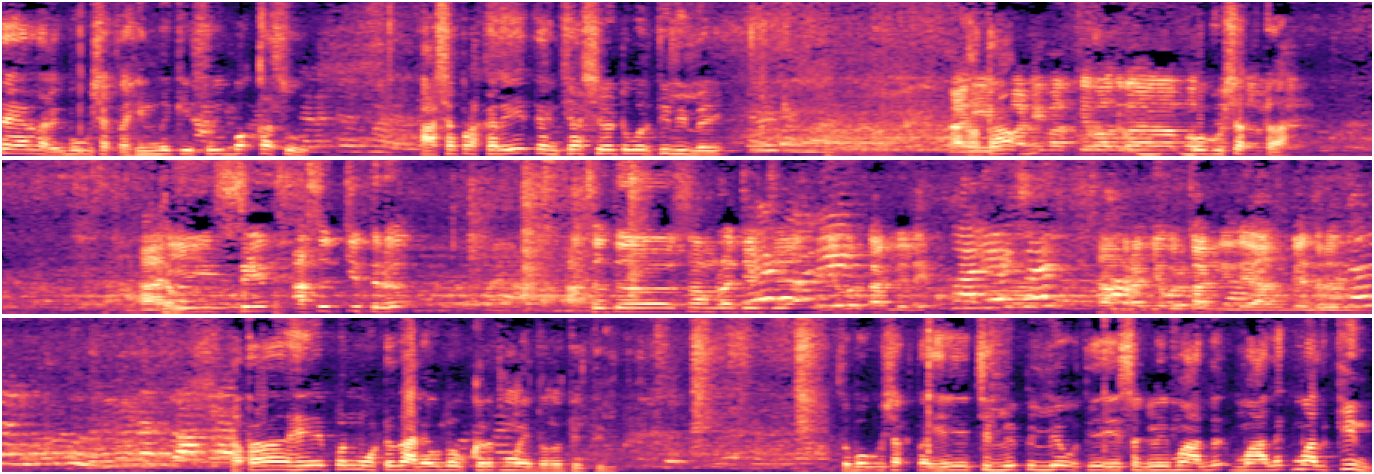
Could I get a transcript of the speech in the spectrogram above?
तयार झाले बघू शकता. हिंद केसरी बकासूर. अशा प्रकारे त्यांच्या शर्ट वरती लिहिलंय. आणि आता बघू शकता. आणि सेम असंच चित्र असंच अं, साम्राज्याच्या ह्याच्यावर काढलेलं आहे. साम्राज्यावर काढलेलं आहे आज बेंद्र आता हे पण मोठं झाल्यावर लवकरच मैदानात येतील. तर बघू शकता हे चिल्ले पिल्ले होते. हे सगळे माल मालक मालकीन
